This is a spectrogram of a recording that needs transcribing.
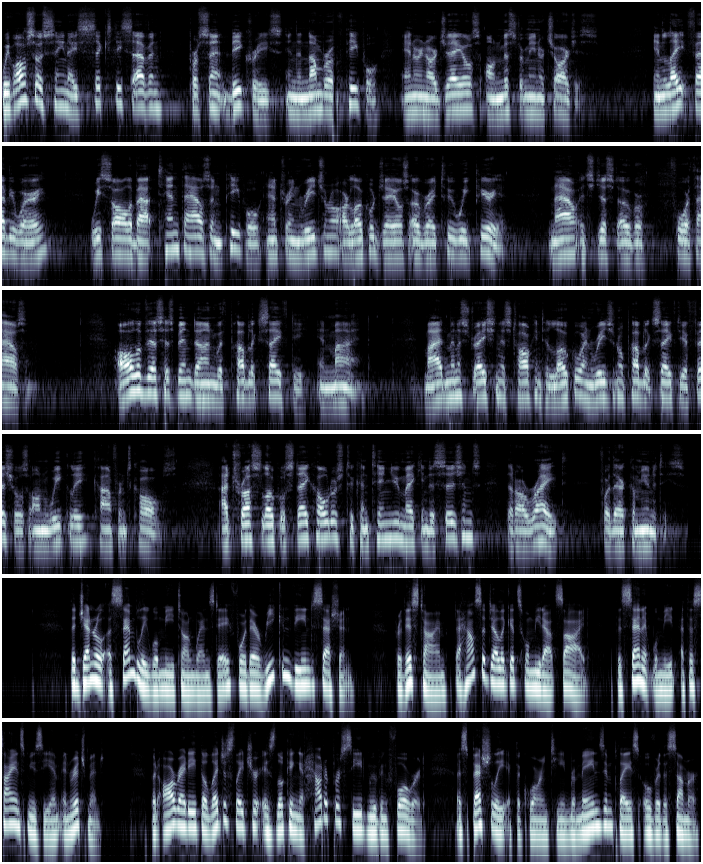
We've also seen a 67% decrease in the number of people entering our jails on misdemeanor charges. In late February, we saw about 10,000 people entering regional or local jails over a two week period. Now it's just over 4,000. All of this has been done with public safety in mind. My administration is talking to local and regional public safety officials on weekly conference calls. I trust local stakeholders to continue making decisions that are right for their communities. The General Assembly will meet on Wednesday for their reconvened session. For this time, the House of Delegates will meet outside. The Senate will meet at the Science Museum in Richmond. But already the legislature is looking at how to proceed moving forward, especially if the quarantine remains in place over the summer.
